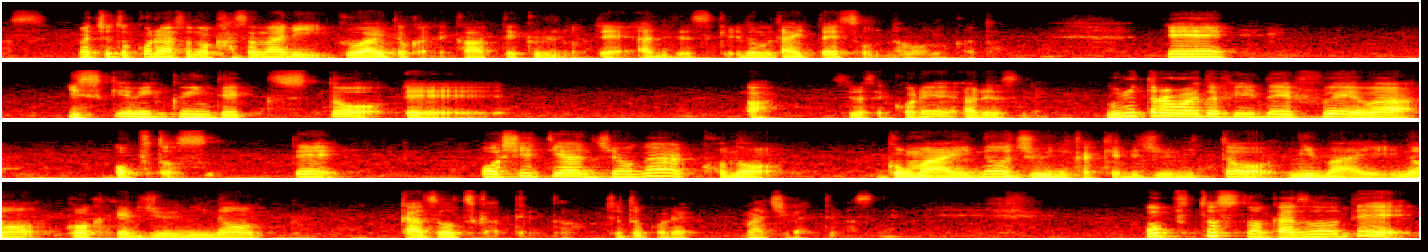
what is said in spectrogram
ます。まあ、ちょっとこれはその重なり具合とかで変わってくるのであれですけれども、だいたいそんなものかと。で、イスケミックインデックスと、えー、あ、すいません、これあれですね。ウルトラワイドフィード FA はオプトス。で、OCT アンジオがこの5枚の 12×12 と2枚の 5×12 の画像を使ってると。ちょっとこれ間違ってますね。オプトスの画像で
